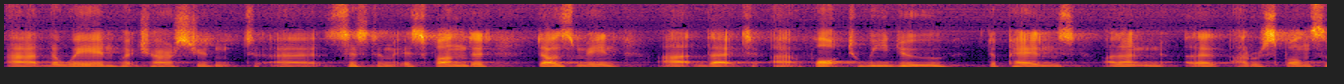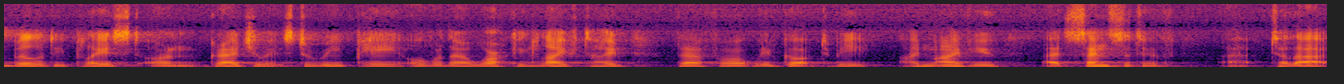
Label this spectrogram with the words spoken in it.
uh, the way in which our student uh, system is funded does mean uh, that uh, what we do depends on a, a, responsibility placed on graduates to repay over their working lifetime. Therefore, we've got to be, in my view, uh, sensitive uh, to that.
